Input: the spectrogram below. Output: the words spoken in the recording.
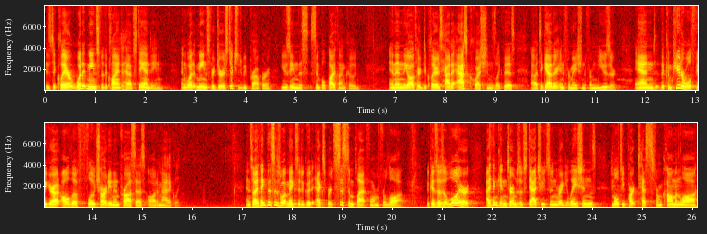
is declare what it means for the client to have standing and what it means for jurisdiction to be proper using this simple Python code. And then the author declares how to ask questions like this uh, to gather information from the user. And the computer will figure out all the flowcharting and process automatically. And so I think this is what makes it a good expert system platform for law. Because as a lawyer, I think in terms of statutes and regulations, multi-part tests from common law,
